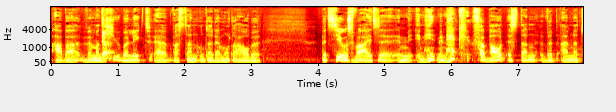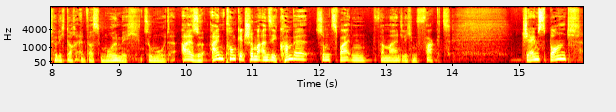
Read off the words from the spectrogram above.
Aber wenn man ja. sich überlegt, äh, was dann unter der Motorhaube beziehungsweise im, im, im Heck verbaut ist, dann wird einem natürlich doch etwas mulmig zumute. Also, ein Punkt geht schon mal an Sie. Kommen wir zum zweiten vermeintlichen Fakt. James Bond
